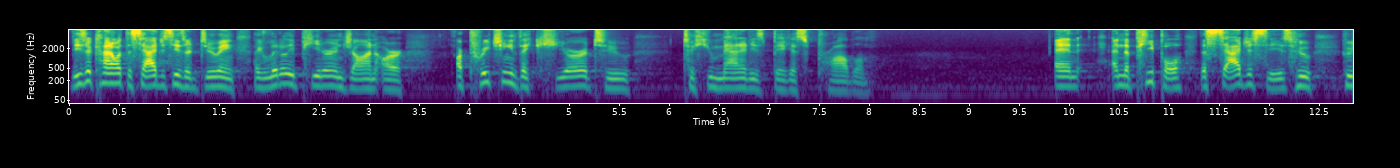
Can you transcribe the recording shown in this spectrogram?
These are kind of what the Sadducees are doing. Like literally, Peter and John are, are preaching the cure to, to humanity's biggest problem. And, and the people, the Sadducees, who, who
